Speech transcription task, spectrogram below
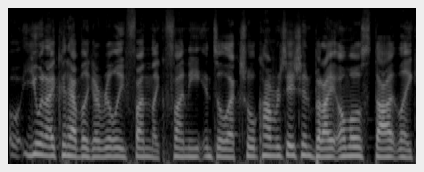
oh, you and I could have like a really fun, like funny intellectual conversation. But I almost thought like.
